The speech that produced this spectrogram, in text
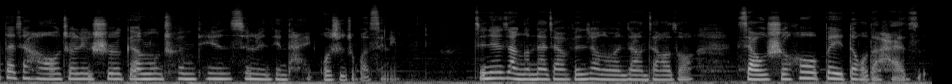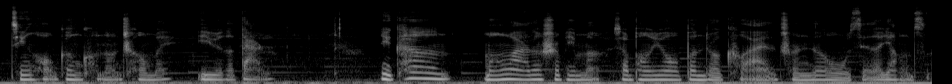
大家好，这里是甘露春天心灵电台，我是主播心灵。今天想跟大家分享的文章叫做《小时候被逗的孩子，今后更可能成为抑郁的大人》。你看萌娃的视频吗？小朋友笨拙可爱、纯真无邪的样子，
